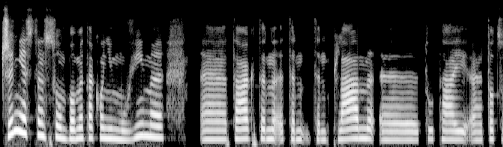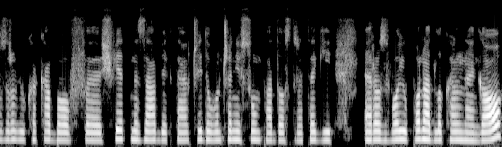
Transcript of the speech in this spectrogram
Czym jest ten SUM? Bo my tak o nim mówimy, e, tak, ten ten ten plan, e, tutaj, e, to co zrobił Kakabow, świetny zabieg, tak, czyli dołączenie SUMP-a do strategii rozwoju ponadlokalnego.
